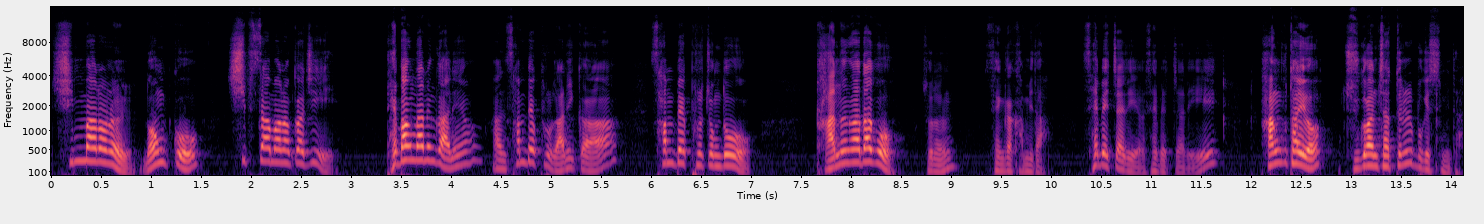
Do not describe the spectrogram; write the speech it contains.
10만 원을 넘고 14만 원까지 대박 나는 거 아니에요? 한 300% 나니까 300% 정도 가능하다고 저는 생각합니다. 3배짜리예요, 3배짜리. 한국 타이어 주간 차트를 보겠습니다.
